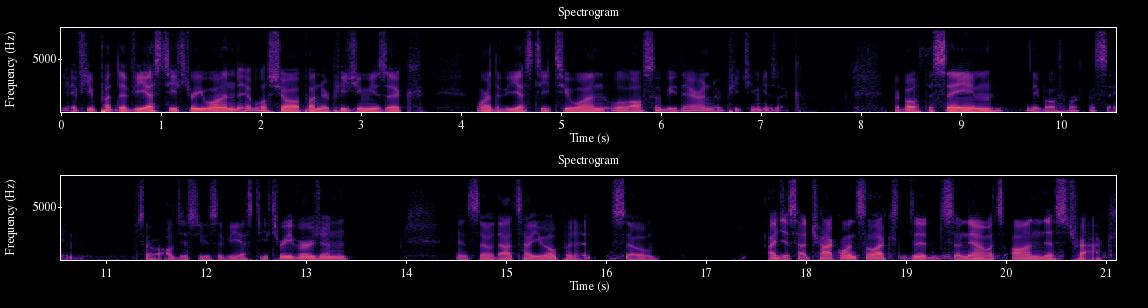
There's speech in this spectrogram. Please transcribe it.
if you put the VST3 one, it will show up under PG Music, or the VST2 one will also be there under PG Music. They're both the same they both work the same. So I'll just use the VST3 version. And so that's how you open it. So I just had track one selected. So now it's on this track.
